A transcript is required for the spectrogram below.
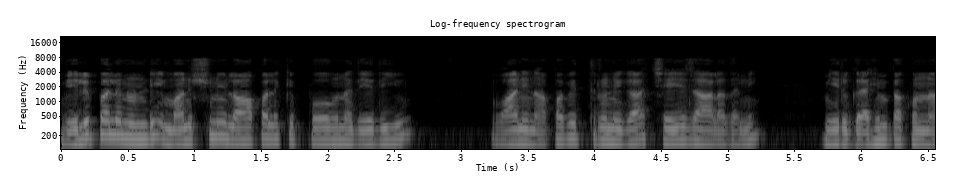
వెలుపలి నుండి మనుషుని లోపలికి పోవునదేదియు? వానిని అపవిత్రునిగా చేయజాలదని మీరు గ్రహింపకున్నారా?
